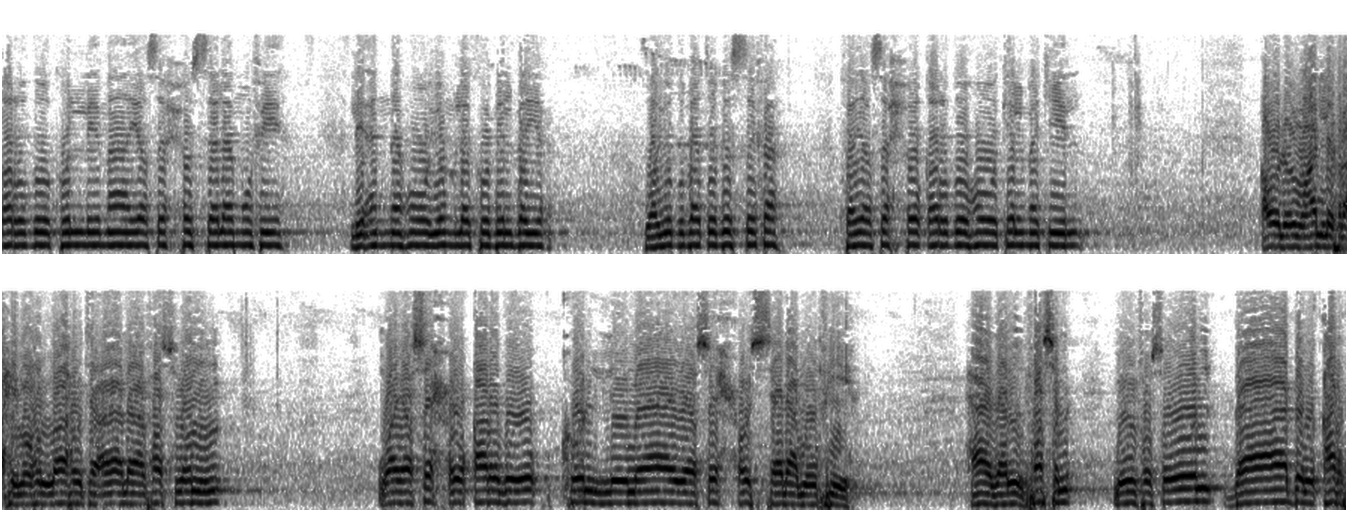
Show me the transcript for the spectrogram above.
قرض كل ما يصح السلم فيه لأنه يملك بالبيع ويضبط بالصفة فيصح قرضه كالمكيل. قول المؤلف رحمه الله تعالى فصل ويصح قرض كل ما يصح السلم فيه. هذا الفصل من فصول باب القرض.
